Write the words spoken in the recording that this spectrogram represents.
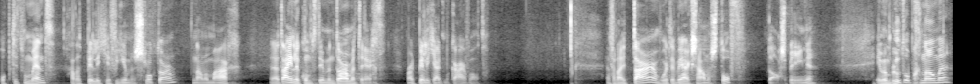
Op dit moment gaat het pilletje via mijn slokdarm naar mijn maag. En uiteindelijk komt het in mijn darmen terecht, waar het pilletje uit elkaar valt. En vanuit daar wordt de werkzame stof, de aspirine, in mijn bloed opgenomen.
